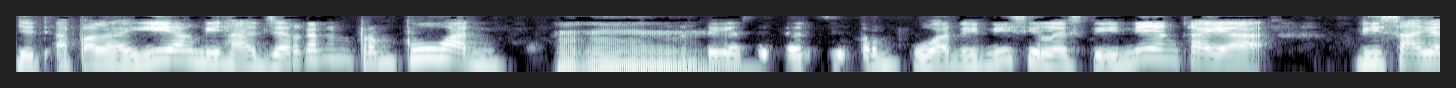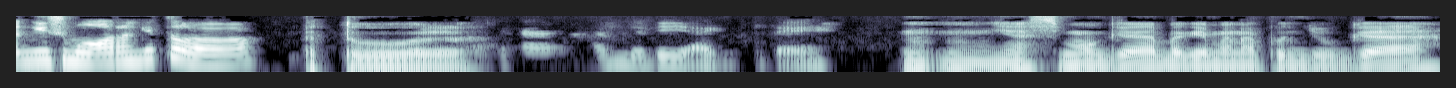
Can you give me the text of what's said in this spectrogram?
Jadi apalagi yang dihajar kan perempuan. Sih dan si perempuan ini si Lesti ini yang kayak disayangi semua orang gitu loh. Betul. Kan jadi ya gitu deh. Mm-mm, ya semoga bagaimanapun juga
